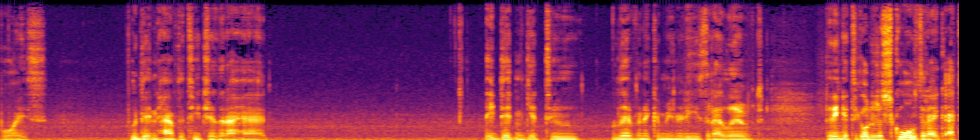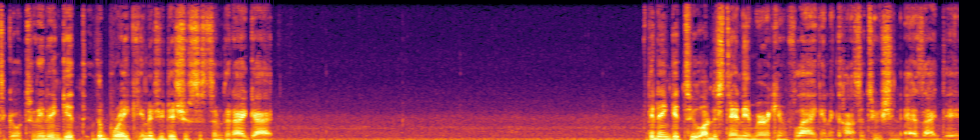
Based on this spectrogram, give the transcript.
boys who didn't have the teacher that I had. They didn't get to live in the communities that I lived. They didn't get to go to the schools that I got to go to. They didn't get the break in the judicial system that I got. They didn't get to understand the American flag and the Constitution as I did.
